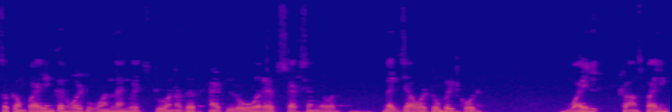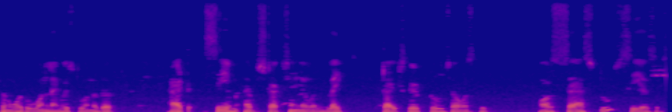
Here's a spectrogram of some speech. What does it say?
So compiling convert one language to another at lower abstraction level like Java to bytecode while transpiling convert one language to another at same abstraction level like TypeScript to JavaScript or Sass to CSS.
